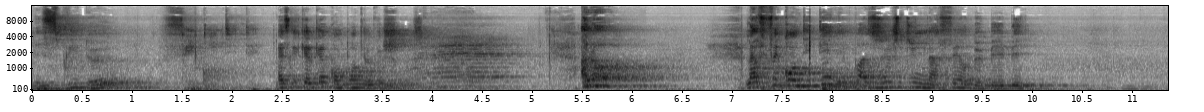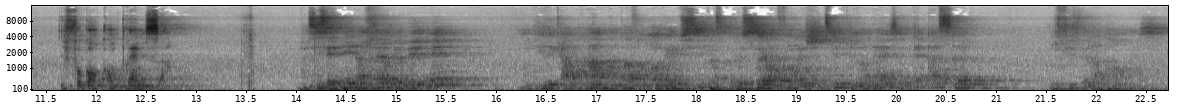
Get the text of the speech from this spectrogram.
L'esprit de fécondité. Est-ce que quelqu'un comprend quelque chose? Alors, la fécondité n'est pas juste une affaire de bébé. Il faut qu'on comprenne ça. Si c'était une affaire de bébé, on dirait qu'Abraham n'a pas vraiment réussi parce que le seul enfant légitime qu'il en a, c'était un seul, le fils de la promesse.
